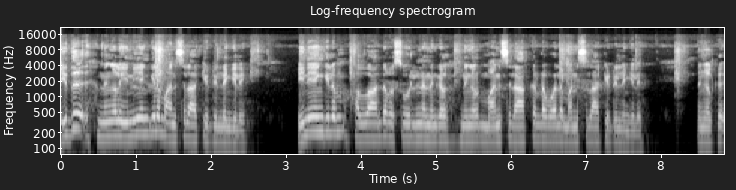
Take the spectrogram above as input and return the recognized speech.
ഇത് നിങ്ങൾ ഇനിയെങ്കിലും മനസ്സിലാക്കിയിട്ടില്ലെങ്കിൽ ഇനിയെങ്കിലും അള്ളാഹാന്റെ റസൂലിനെ നിങ്ങൾ നിങ്ങൾ മനസ്സിലാക്കേണ്ട പോലെ മനസ്സിലാക്കിയിട്ടില്ലെങ്കിൽ നിങ്ങൾക്ക്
